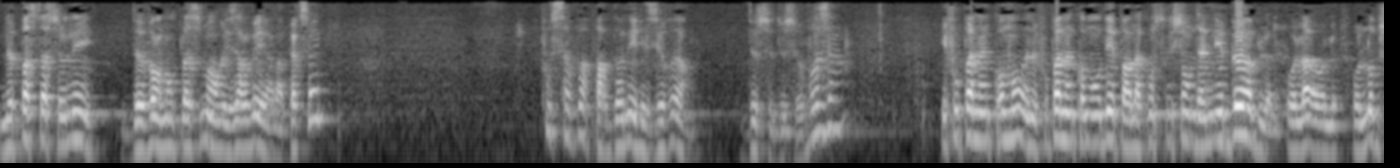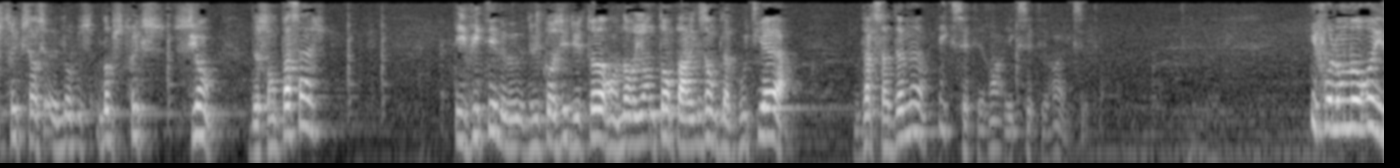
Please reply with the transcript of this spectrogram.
ne pas stationner devant un emplacement réservé à la personne. Il faut savoir pardonner les erreurs de ce, de ce voisin, il ne faut pas l'incommander par la construction d'un immeuble ou l'obstruction de son passage. Éviter de lui causer du tort en orientant par exemple la gouttière vers sa demeure, etc., etc., etc. Il faut l'honorer,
